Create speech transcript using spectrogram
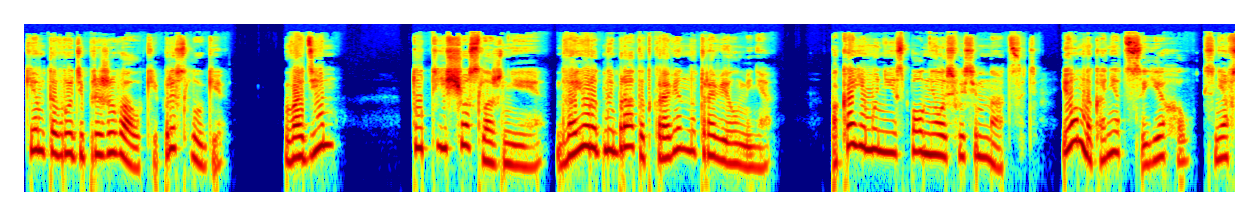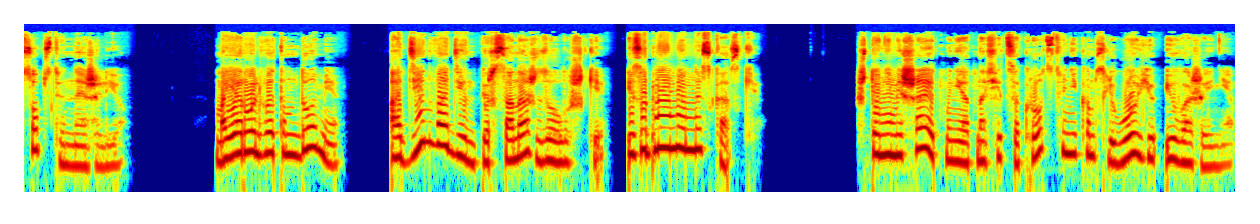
кем-то вроде приживалки, прислуги. Вадим? Тут еще сложнее. Двоюродный брат откровенно травил меня. Пока ему не исполнилось восемнадцать, и он, наконец, съехал, сняв собственное жилье. Моя роль в этом доме один в один персонаж Золушки из одноименной сказки, что не мешает мне относиться к родственникам с любовью и уважением.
